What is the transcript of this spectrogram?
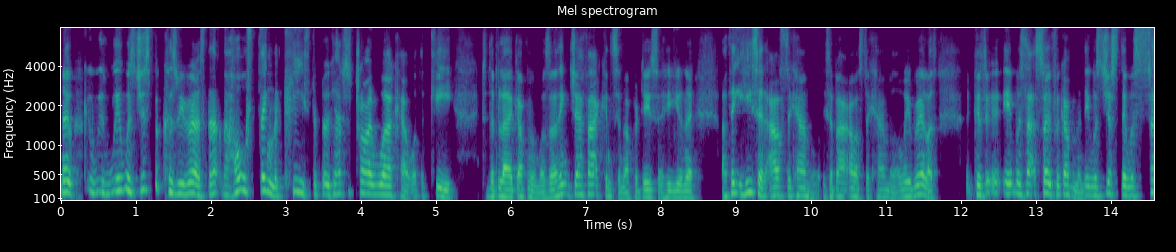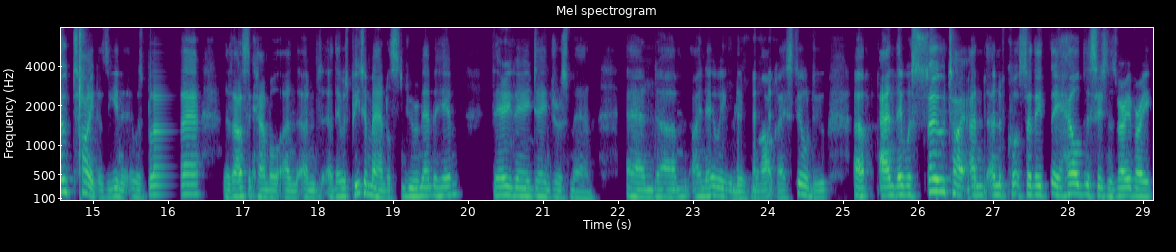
No, it was just because we realized that the whole thing, the keys to we had to try and work out what the key to the Blair government was. And I think Geoff Atkinson, our producer, who you know, I think he said Alastair Campbell. It's about Alastair Campbell. And we realized because it, it was that sofa government. It was just they were so tight as a unit. It was Blair, there's Alastair Campbell, and and uh, there was Peter Mandelson. Do you remember him? Very, very dangerous man. And um, I know where you live, Mark. I still do. Uh, and they were so tight, and and of course, so they they held decisions very, very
